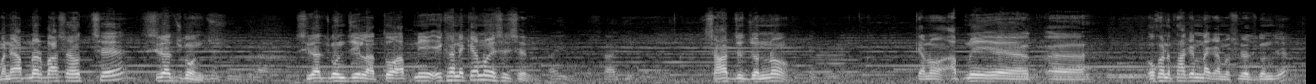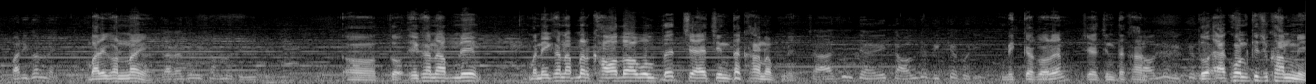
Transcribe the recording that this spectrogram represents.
মানে আপনার বাসা হচ্ছে সিরাজগঞ্জ। সিরাজগঞ্জ জেলা। তো আপনি এখানে কেন এসেছেন। সাহায্যের জন্য? কেন আপনি ওখানে থাকেন না কেন সিরাজগঞ্জে? বাড়িঘর নাই। তো এখানে আপনি মানে এখানে আপনার খাওয়া দাওয়া বলতে চায় চিন্তা খান আপনি? চা ভিক্ষা করেন চায় চিন্তা খান তো এখন কিছু খাননি?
